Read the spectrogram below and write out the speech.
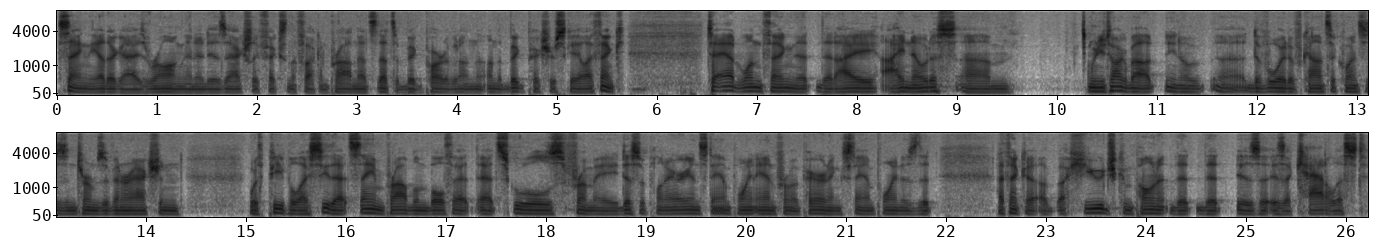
saying the other guy's wrong than it is actually fixing the fucking problem. That's that's a big part of it on the on the big picture scale. I think to add one thing that that I I notice um, when you talk about you know uh, devoid of consequences in terms of interaction with people, I see that same problem both at, at schools from a disciplinarian standpoint and from a parenting standpoint. Is that I think a, a huge component that that is a, is a catalyst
